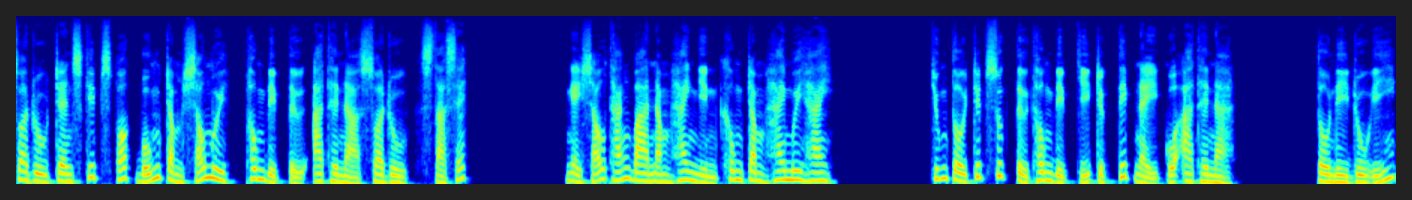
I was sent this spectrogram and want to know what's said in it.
Soaru trên Skip sport 460, thông điệp từ Athena Soaru, Starset. Ngày 6 tháng 3 năm 2022. Chúng tôi trích xuất từ thông điệp chỉ trực tiếp này của Athena. Tony ru ý.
